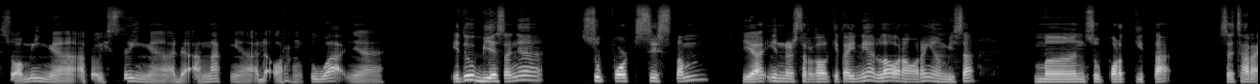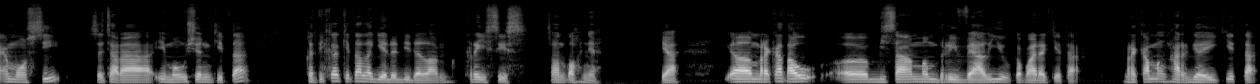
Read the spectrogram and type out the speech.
suaminya atau istrinya, ada anaknya, ada orang tuanya. Itu biasanya support system ya inner circle kita ini adalah orang-orang yang bisa mensupport kita secara emosi, secara emotion kita ketika kita lagi ada di dalam krisis. Contohnya, ya e, mereka tahu e, bisa memberi value kepada kita, mereka menghargai kita.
